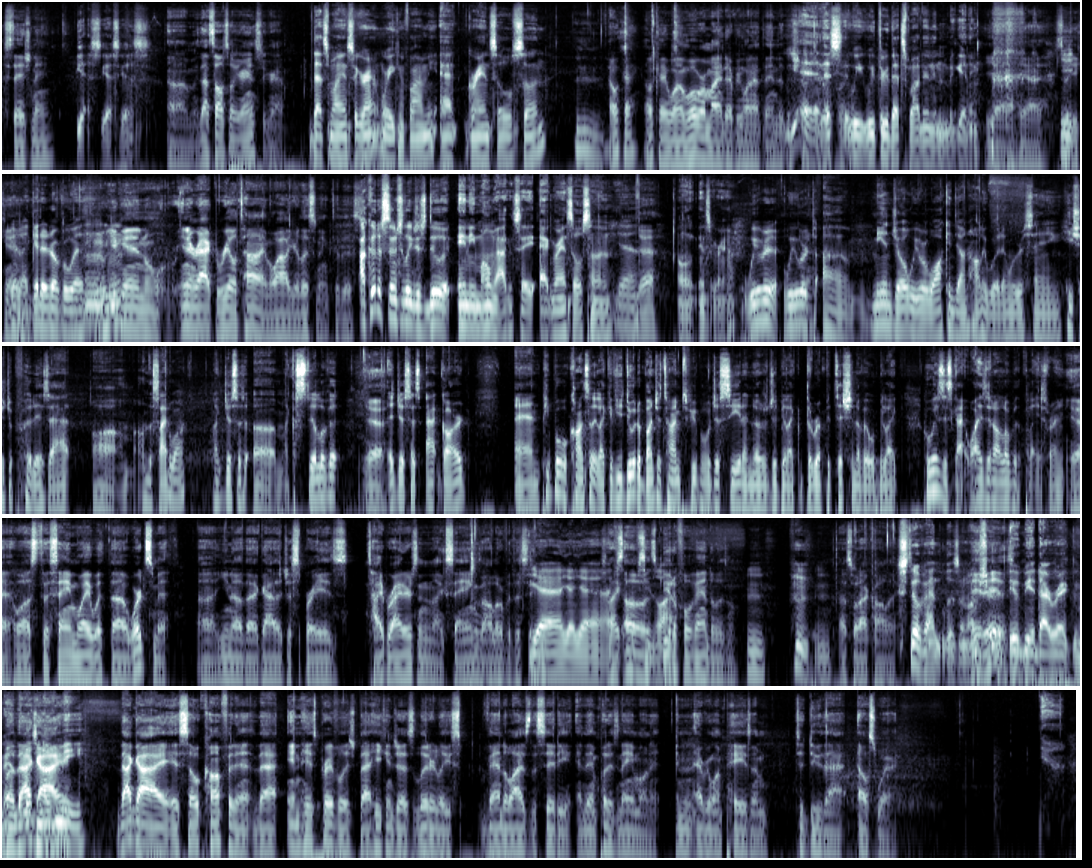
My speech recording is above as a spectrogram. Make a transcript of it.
stage name. Yes, yes, yes. Um, that's also your Instagram. That's my Instagram where you can find me at Grand Soul Sun. Hmm. Okay. Okay. Well, we'll remind everyone at the end of the show. Yeah, that's but- we, we threw that spot in in the beginning. Yeah, yeah. So you, you, can are like get it over with. Mm. you can interact real time while you're listening to this. I could essentially just do it any moment. I could say at Grand Soul Sun Yeah. yeah. on Instagram. We were we were Yeah. t- um me and Joe we were walking down Hollywood and we were saying he should put his at um on the sidewalk like just a, um like a still of it Yeah. it just says at guard and people will constantly like if you do it a bunch of times people will just see it and it'll just be like the repetition of it will be like who is this guy why is it all over the place right Yeah, well, it's the same way with uh, WRDSMTH. Uh, you know, the guy that just sprays typewriters and like sayings all over the city. yeah yeah yeah it's I've- like, I've oh, it's a lot. beautiful vandalism. Mm, Hmm. mm. That's what I call it. Still vandalism. I'm It sure is. it would be a direct But that guy- of me. That guy is so confident that in his privilege that he can just literally s- vandalize the city and then put his name on it, and then everyone pays him to do that elsewhere. Yeah,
